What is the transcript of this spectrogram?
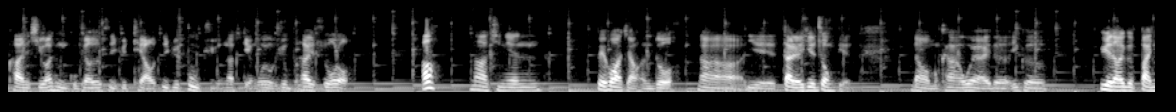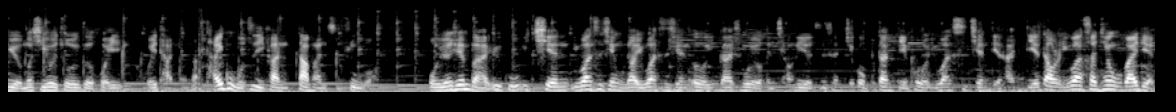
看喜欢什么股票就自己去挑，自己去布局。那点位我就不太说了。好，那今天废话讲很多，那也带了一些重点。那我们看看未来的一个月到一个半月有没有机会做一个回回弹的。那台股我自己看大盘指数哦，我原先本来预估一千一万四千五到一万四千二应该是会有很强烈的支撑，结果不但跌破了一万四千点，还跌到了一万三千五百点。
